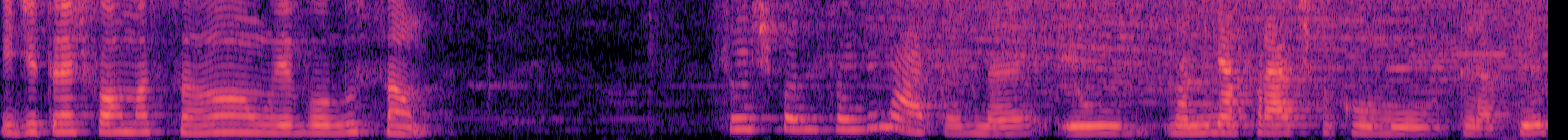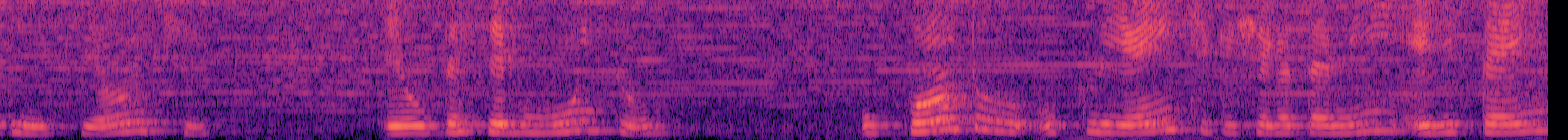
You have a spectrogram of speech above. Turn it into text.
e de transformação evolução são disposições inatas, né? Eu, na minha prática como terapeuta iniciante, eu percebo muito o quanto o cliente que chega até mim, ele tem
